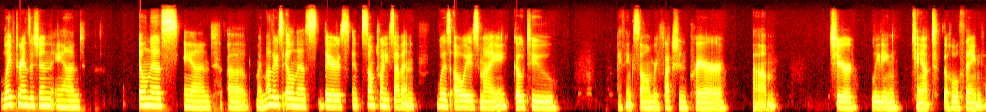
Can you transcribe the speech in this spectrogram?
life transition and illness and uh, my mother's illness, there's Psalm 27 was always my go to, I think, psalm reflection prayer, um, cheer leading chant the whole thing.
